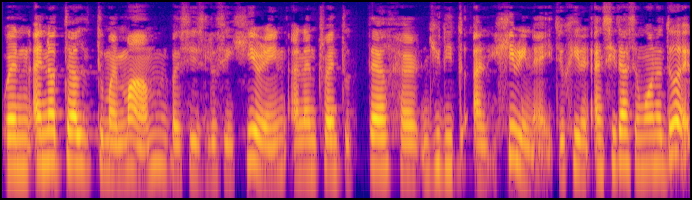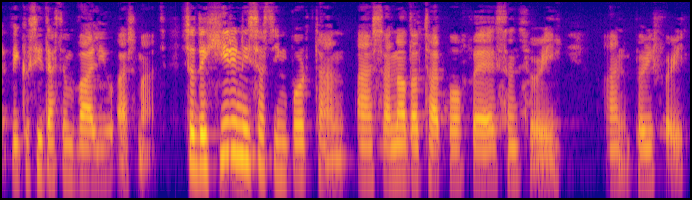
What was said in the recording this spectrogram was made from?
when I not tell to my mom, but she's losing hearing, and I'm trying to tell her you need a hearing aid, you hearing, and she doesn't want to do it because she doesn't value as much. So the hearing is as important as another type of uh, sensory and periphery.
